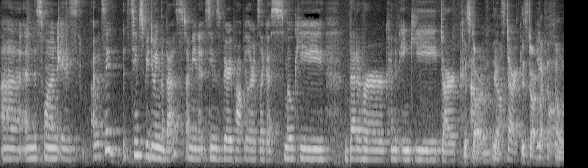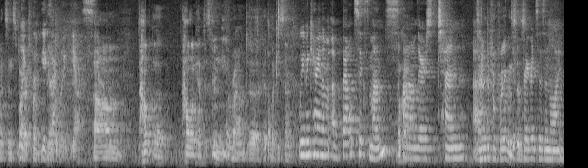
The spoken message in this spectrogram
Uh, and this one is I would say it seems to be doing the best. I mean, it seems very popular. It's like a smoky, vetiver, kind of inky, dark. It's dark, um, yeah. It's dark. It's dark like the film it's inspired Like the- from, yeah. Exactly. Yes. Um, how, uh, how long have this been around uh, at Luckyscent? We've been carrying them about six months. Okay. Um, there's ten. Uh, 10 different fragrances. Different fragrances in the line.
